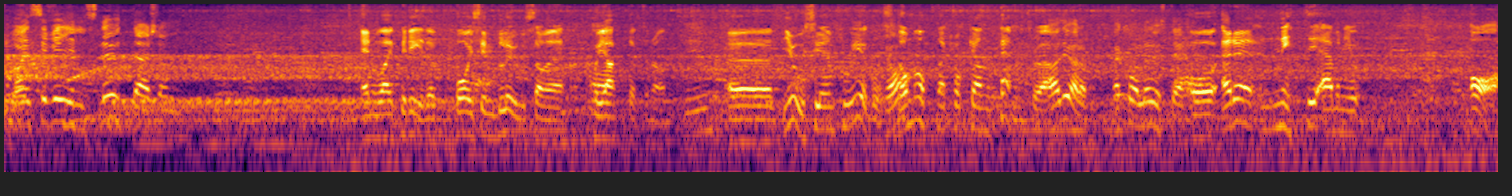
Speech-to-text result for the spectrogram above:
Det var en civilsnut där som... NYPD, The Boys in Blue som är på jakt efter någon. Uh, jo, Cienfuegos, Mm. Ja. de öppnar klockan fem tror jag. Ja, det gör de. Jag kollar just det här. Och är det 90 Avenue A?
